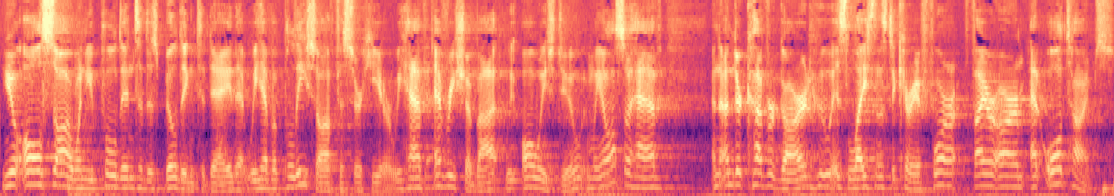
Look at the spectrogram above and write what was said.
You all saw when you pulled into this building today that we have a police officer here. We have every Shabbat, we always do, and we also have an undercover guard who is licensed to carry a firearm at all times.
